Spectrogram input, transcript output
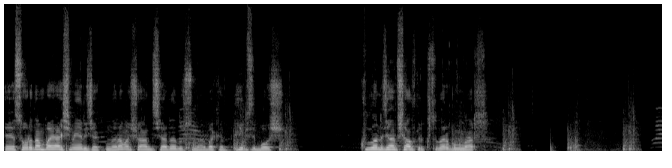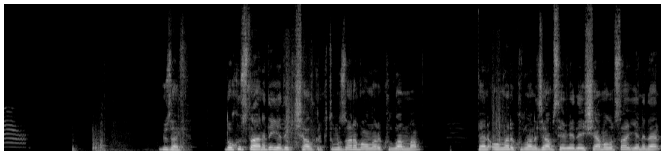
Ee, sonradan bayağı işime yarayacak bunlar ama şu an dışarıda dursunlar. Bakın hepsi boş. Kullanacağım şalkır kutuları bunlar. Güzel. 9 tane de yedek şalkır kutumuz var ama onları kullanmam. Yani onları kullanacağım seviyede eşyam olursa yeniden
